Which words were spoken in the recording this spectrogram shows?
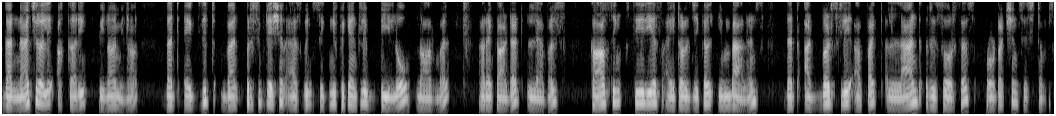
the naturally occurring phenomena that exist when precipitation has been significantly below normal recorded levels, causing serious hydrological imbalance that adversely affect land resources protection systems.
